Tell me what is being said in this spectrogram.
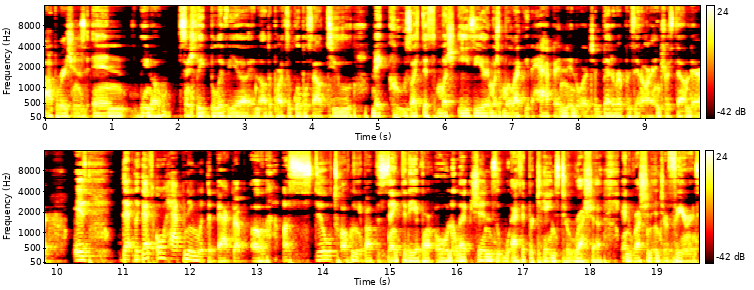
operations in, you know, essentially Bolivia and other parts of global south to make coups like this much easier and much more likely to happen in order to better represent our interests down there is that like that's all happening with the backdrop of us still talking about the sanctity of our own elections as it pertains to Russia and Russian interference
